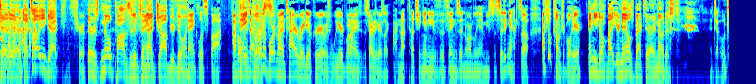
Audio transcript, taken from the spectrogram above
dead air. That's all you get. That's true. There is no positives in that job you're doing. Thankless spot. I've always I've run a board my entire radio career. It was weird when I started here. I was like, I'm not touching any of the things that normally I'm used to sitting at. So I feel comfortable here. And you don't bite your nails back there. I noticed. I don't.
